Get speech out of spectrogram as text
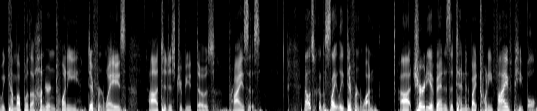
we come up with 120 different ways uh, to distribute those prizes. Now let's look at a slightly different one. Uh, charity event is attended by 25 people,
